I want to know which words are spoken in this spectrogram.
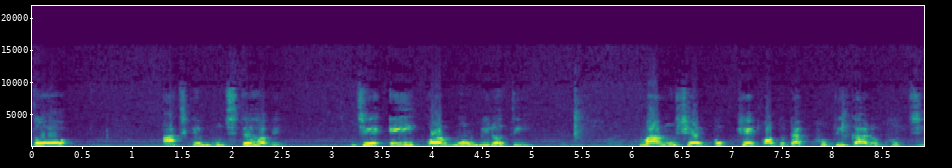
তো আজকে বুঝতে হবে যে এই কর্মবিরতি মানুষের পক্ষে কতটা ক্ষতিকারক হচ্ছে।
